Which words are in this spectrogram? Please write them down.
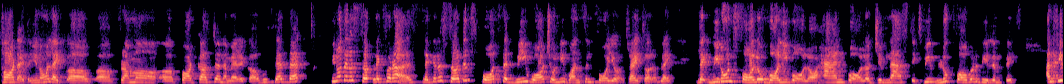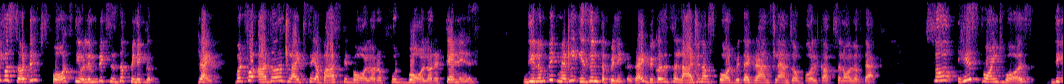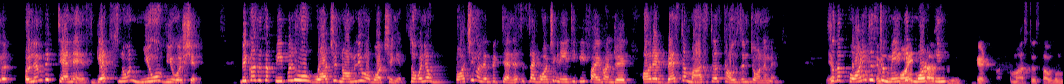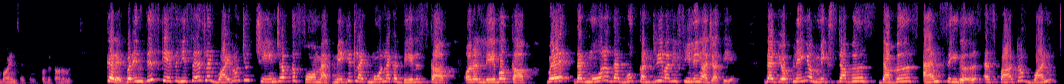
thought, I think, you know, like uh, uh, from a, a podcaster in America who said that you know, there are like for us, like there are certain sports that we watch only once in four years, right? Sort like like we don't follow volleyball or handball or gymnastics. We look forward to the Olympics, and I feel for certain sports, the Olympics is the pinnacle, right? But for others, like say a basketball or a football or a tennis, the Olympic medal isn't the pinnacle, right? Because it's a large enough sport with their Grand Slams or World Cups and all of that. So his point was the Olympic tennis gets no new viewership because it's the people who watch it normally who are watching it. So when you're watching Olympic tennis, it's like watching an ATP 500 or at best a Masters 1000 tournament. Yeah. So the point is I to make it more in- get masters thousand points, I think, for the tournament. correct. But in this case, he says like, why don't you change up the format, make it like more like a Davis Cup or a Laver Cup, where that more of that wo country wali feeling aa jati hai. That you're playing your mixed doubles, doubles, and singles as part of one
